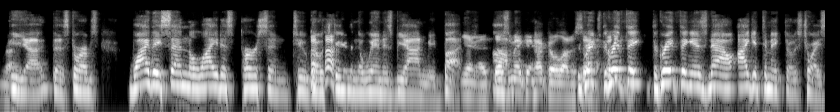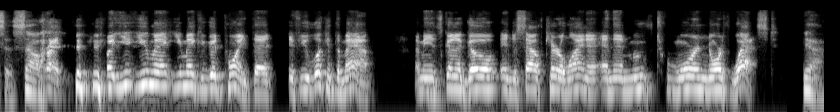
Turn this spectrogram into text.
right. the uh, the storms why they send the lightest person to go stand in the wind is beyond me. But yeah, it doesn't um, make a heck of a lot of the sense. Great, the great thing, the great thing is now I get to make those choices. So right, but you you make you make a good point that if you look at the map, I mean, it's going to go into South Carolina and then move to more northwest. Yeah,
